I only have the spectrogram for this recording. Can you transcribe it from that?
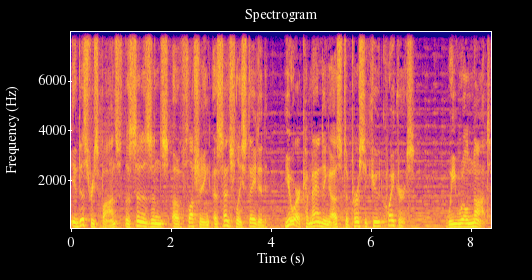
In this response, the citizens of Flushing essentially stated, You are commanding us to persecute Quakers. We will not.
